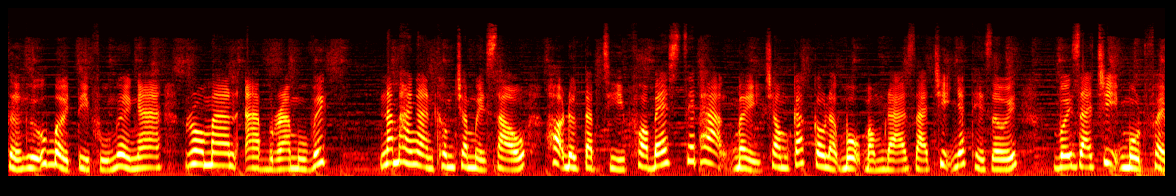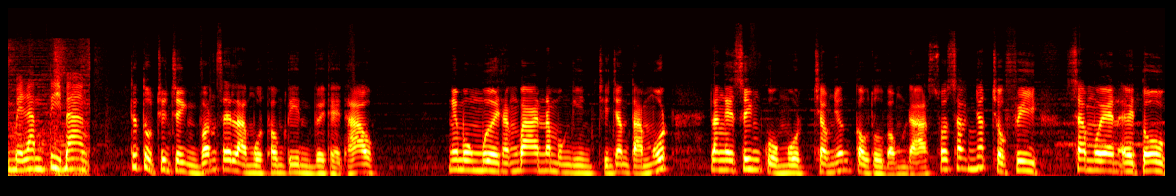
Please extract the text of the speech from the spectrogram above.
sở hữu bởi tỷ phú người Nga Roman Abramovich. Năm 2016, họ được tạp chí Forbes xếp hạng 7 trong các câu lạc bộ bóng đá giá trị nhất thế giới với giá trị 1,15 tỷ bảng. Tiếp tục chương trình vẫn sẽ là một thông tin về thể thao. Ngày 10 tháng 3 năm 1981 là ngày sinh của một trong những cầu thủ bóng đá xuất sắc nhất châu Phi, Samuel Eto'o.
